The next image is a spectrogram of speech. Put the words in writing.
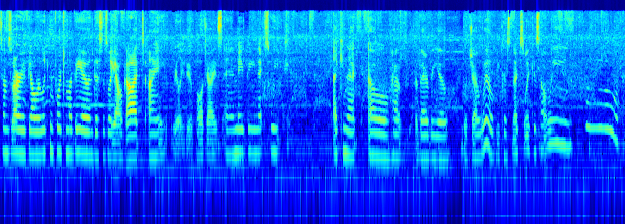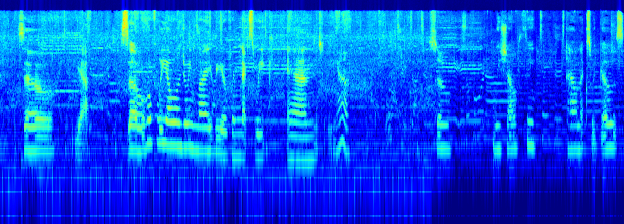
So I'm sorry if y'all were looking forward to my video and this is what y'all got. I really do apologize. And maybe next week I can I'll have a better video, which I will because next week is Halloween. Woo! So, yeah. So hopefully y'all will enjoy my video for next week. And yeah. So we shall see how next week goes.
